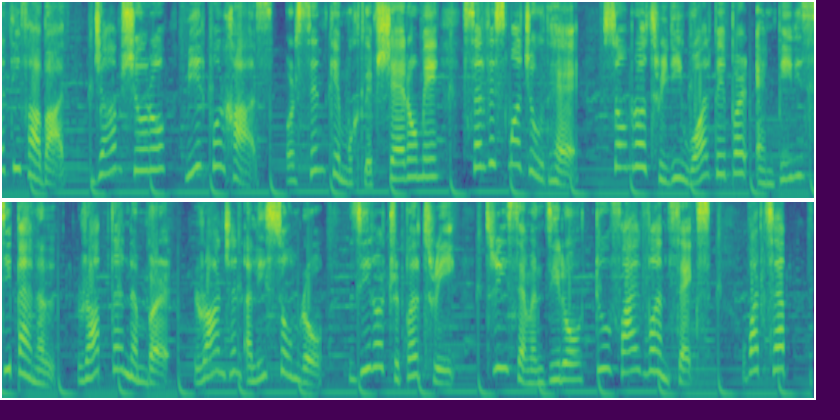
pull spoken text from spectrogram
लतीफाबाद जाम शोरो मीरपुर खास और सिंध के मुख्तलिफ़ शहरों में सर्विस मौजूद है। Soomro three D wallpaper and P V C panel रबता number, Ranjhan Ali Soomro zero triple three three seven zero two five one six WhatsApp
